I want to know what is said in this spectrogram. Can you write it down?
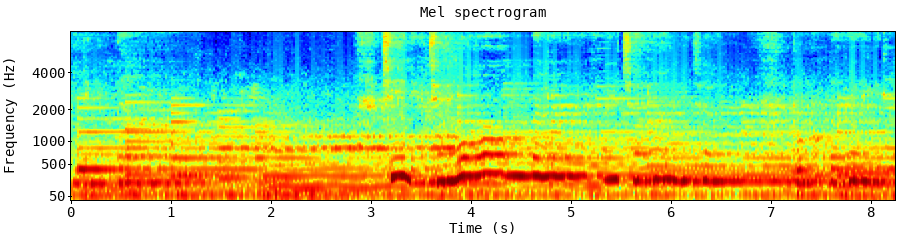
明了。几年前我们还站着不回老，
